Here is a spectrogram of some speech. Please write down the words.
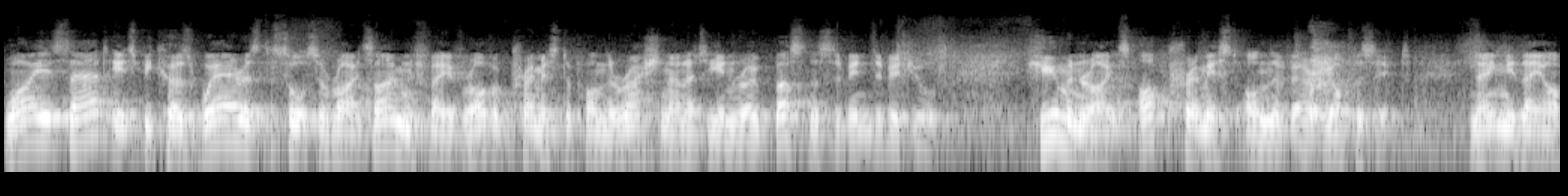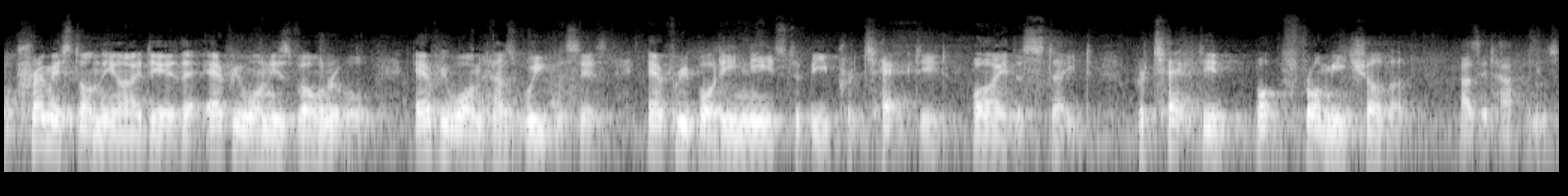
Why is that? It's because whereas the sorts of rights I'm in favour of are premised upon the rationality and robustness of individuals, human rights are premised on the very opposite. Namely, they are premised on the idea that everyone is vulnerable, everyone has weaknesses, everybody needs to be protected by the state, protected from each other, as it happens.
